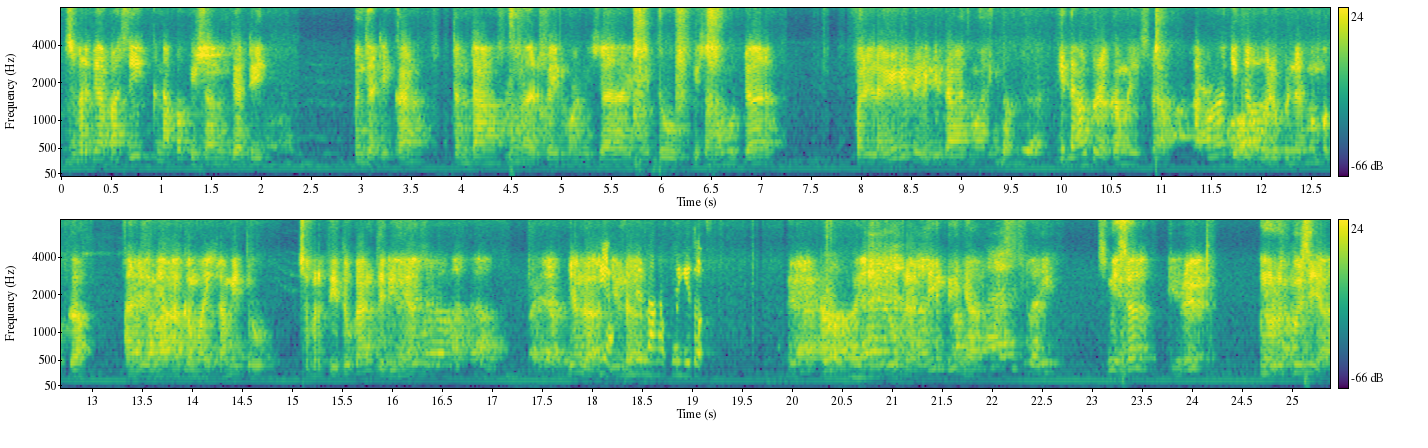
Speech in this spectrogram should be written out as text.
Seperti apa sih kenapa bisa menjadi menjadikan tentang menghargai manusia ini itu bisa memudar. Balik lagi ke diri kita masing-masing loh. Kita kan beragama Islam. Apakah kita benar-benar memegang adanya agama Islam itu? Seperti itu kan jadinya? Ya enggak? Iya ya enggak? kayak gitu. Nah, itu berarti intinya misal menurutku sih ya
